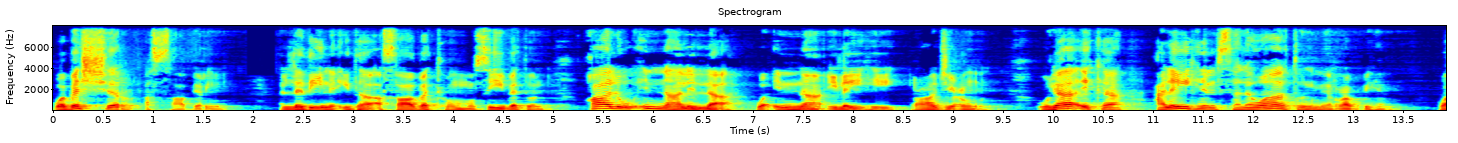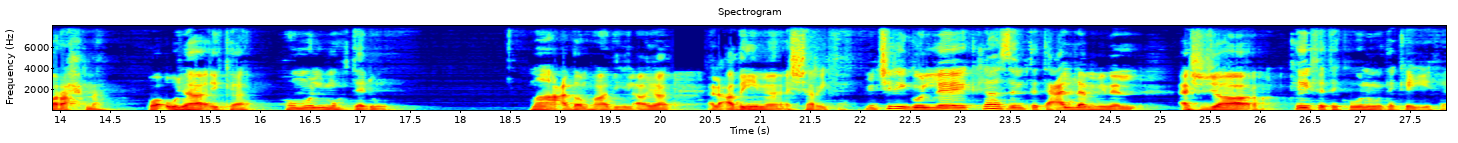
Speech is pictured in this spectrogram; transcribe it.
وبشر الصابرين. الذين إذا أصابتهم مصيبة قالوا إنا لله وإنا إليه راجعون. أولئك عليهم صلوات من ربهم ورحمة وأولئك هم المهتدون. ما أعظم هذه الآيات العظيمة الشريفة. من شري يقول لك لازم تتعلم من الأشجار كيف تكون متكيفة.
